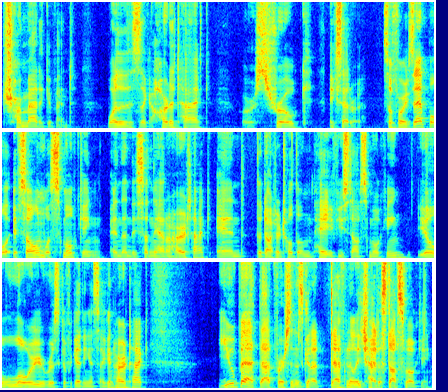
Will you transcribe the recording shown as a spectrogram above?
traumatic event, whether this is like a heart attack or a stroke, etc. So, for example, if someone was smoking and then they suddenly had a heart attack, and the doctor told them, hey, if you stop smoking, you'll lower your risk of getting a second heart attack, you bet that person is going to definitely try to stop smoking.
